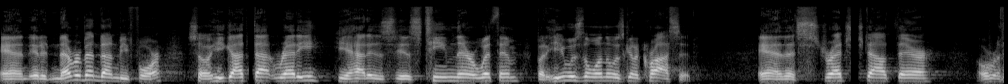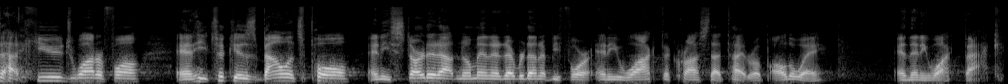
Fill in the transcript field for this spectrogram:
and it had never been done before. So he got that ready. He had his, his team there with him, but he was the one that was going to cross it. And it stretched out there over that huge waterfall. And he took his balance pole and he started out. No man had ever done it before. And he walked across that tightrope all the way. And then he walked back.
